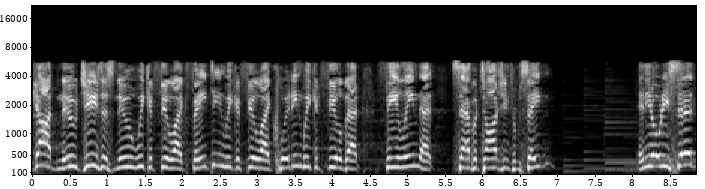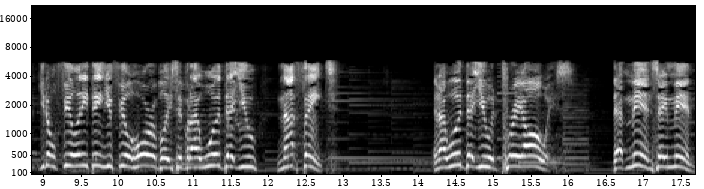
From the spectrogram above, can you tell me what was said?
God knew, Jesus knew we could feel like fainting, we could feel like quitting, we could feel that feeling, that sabotaging from Satan. And you know what he said? You don't feel anything, you feel horrible. He said, but I would that you not faint. And I would that you would pray always. That men, say men,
